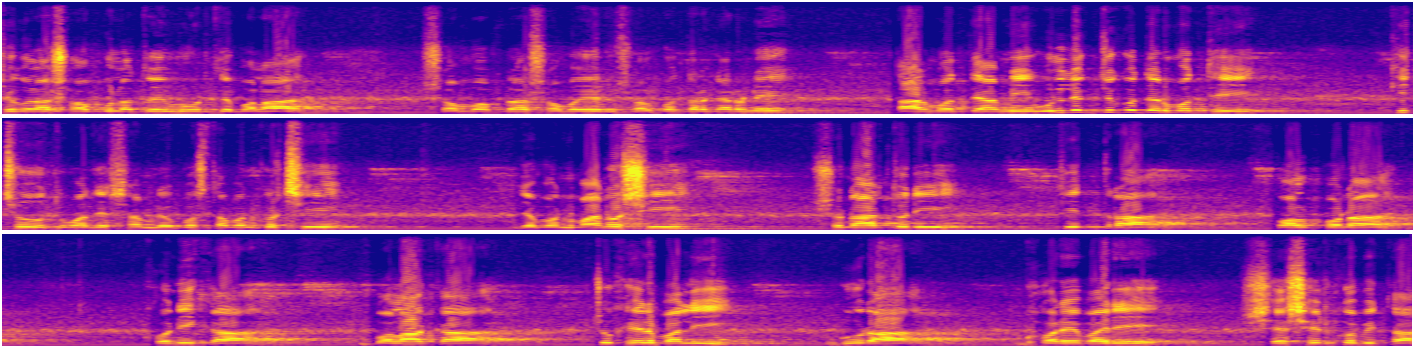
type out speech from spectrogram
সেগুলো সবগুলো তো এই মুহূর্তে বলা সম্ভব না, সময়ের স্বল্পতার কারণে। তার মধ্যে আমি উল্লেখযোগ্যদের মধ্যে কিছু তোমাদের সামনে উপস্থাপন করছি। যেমন মানসী সোনারতরী, চিত্রা, কল্পনা, খনিকা, বলাকা, চোখের বালি গোড়া ঘরে বাইরে, শেষের কবিতা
